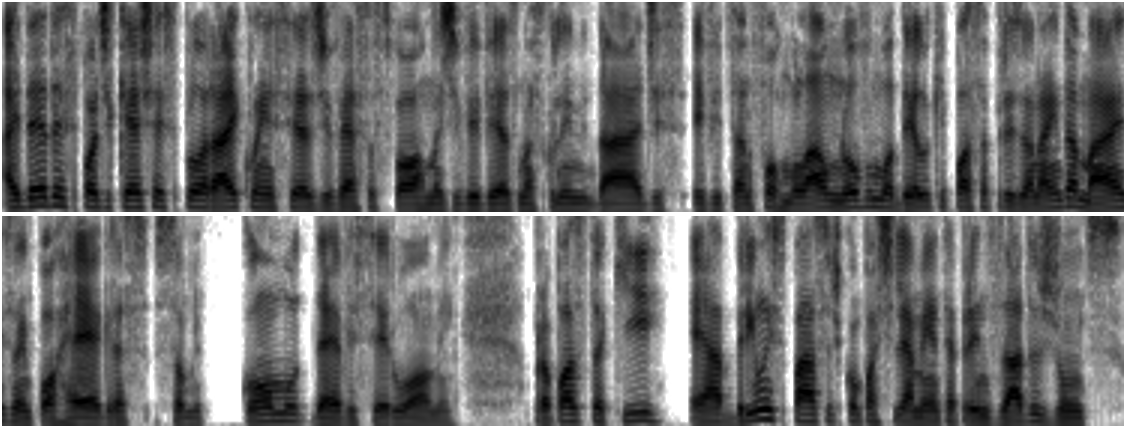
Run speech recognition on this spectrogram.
A ideia desse podcast é explorar e conhecer as diversas formas de viver as masculinidades, evitando formular um novo modelo que possa aprisionar ainda mais ou impor regras sobre como deve ser o homem. O propósito aqui é abrir um espaço de compartilhamento e aprendizado juntos,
